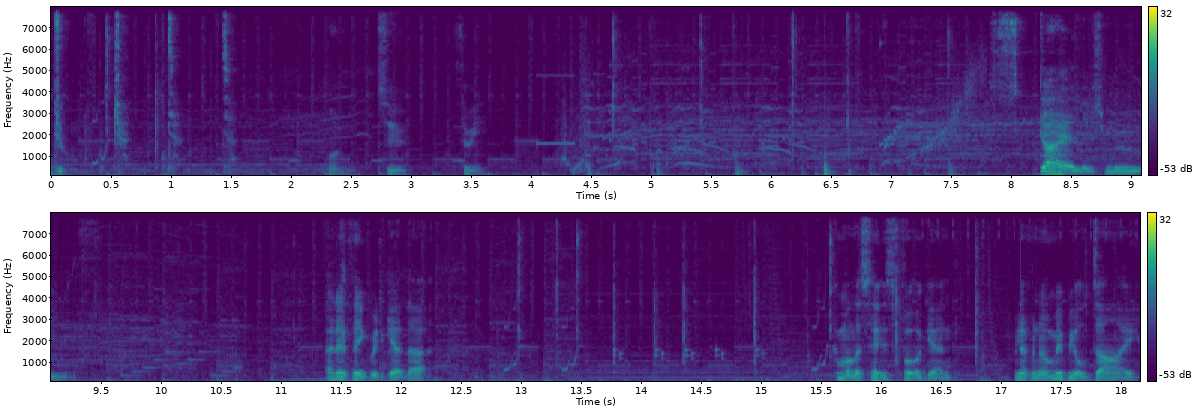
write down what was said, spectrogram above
cha. One, two, three. Stylish move. I didn't think we'd get that. Come on, let's hit his foot again. You never know, maybe he'll die.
